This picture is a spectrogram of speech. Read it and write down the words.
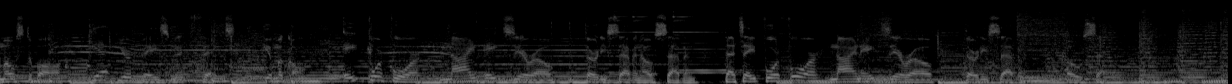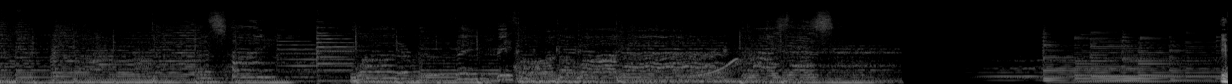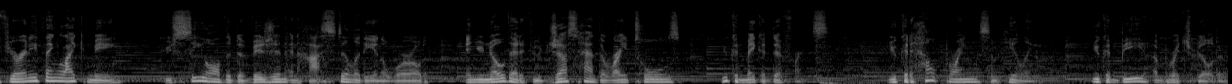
Most of all, get your basement fixed. Give them a call. 844 980 3707. That's 844 980 3707. If you're anything like me, you see all the division and hostility in the world, and you know that if you just had the right tools, you could make a difference. You could help bring some healing. You could be a bridge builder.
